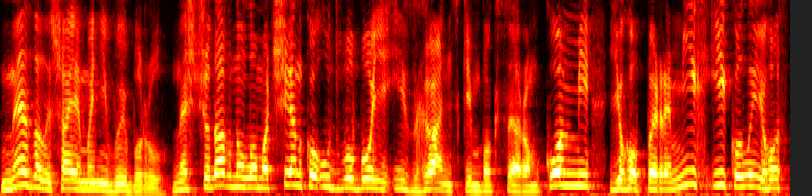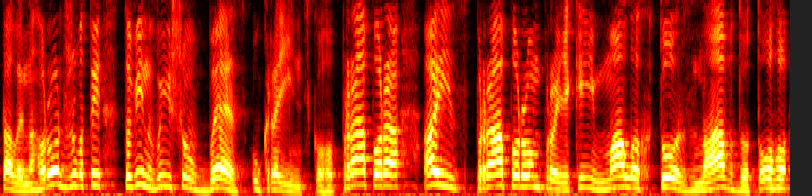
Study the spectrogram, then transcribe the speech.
не залишає мені вибору. Нещодавно Ломаченко у двобої із ганським боксером Коммі його переміг, і коли його стали нагороджувати, то він вийшов без українського прапора, а із прапором, про який мало хто знав до того,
